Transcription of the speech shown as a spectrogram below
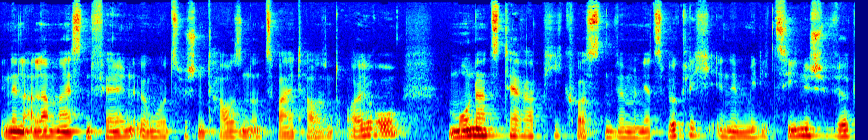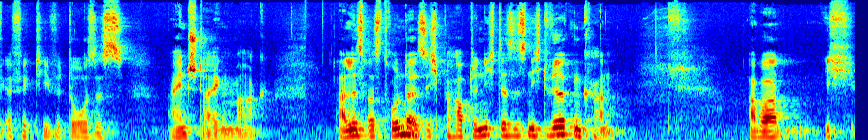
in den allermeisten Fällen irgendwo zwischen 1000 und 2000 Euro. Monatstherapiekosten, wenn man jetzt wirklich in eine medizinisch wirkeffektive Dosis einsteigen mag. Alles, was drunter ist, ich behaupte nicht, dass es nicht wirken kann. Aber ich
